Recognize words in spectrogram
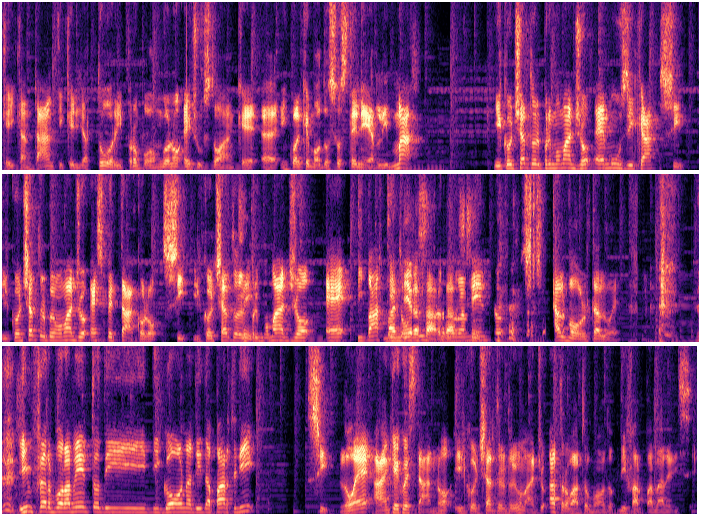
che i cantanti, che gli attori propongono, è giusto anche eh, in qualche modo sostenerli, ma il concerto del primo maggio è musica? Sì. Il concerto del primo maggio è spettacolo? Sì. Il concerto del sì. primo maggio è dibattito? Bandiera sarda, sì. Talvolta lo è. Infervoramento di, di gonadi da parte di... Sì, lo è anche quest'anno. Il concerto del primo maggio ha trovato modo di far parlare di sé.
